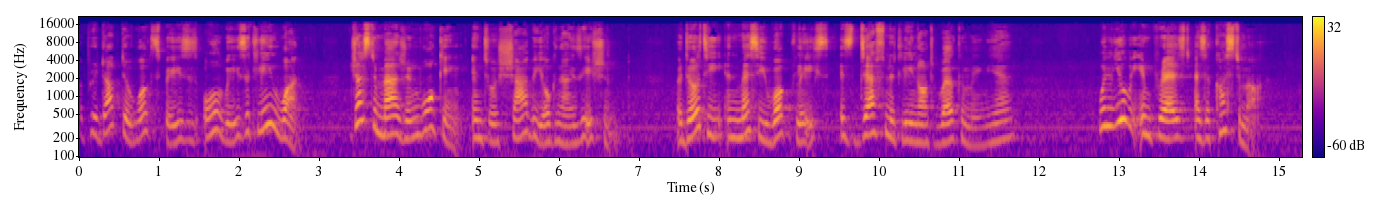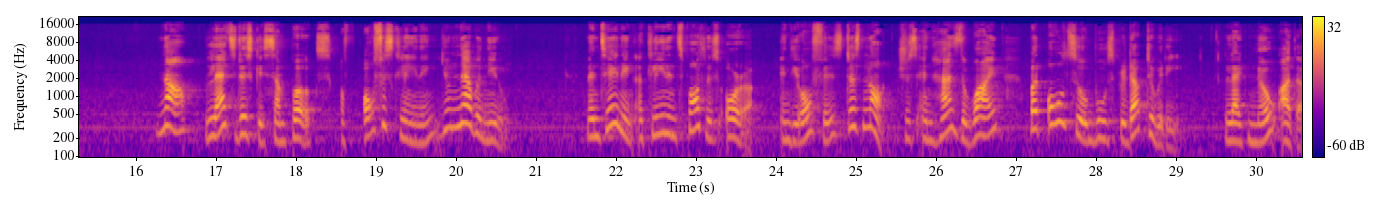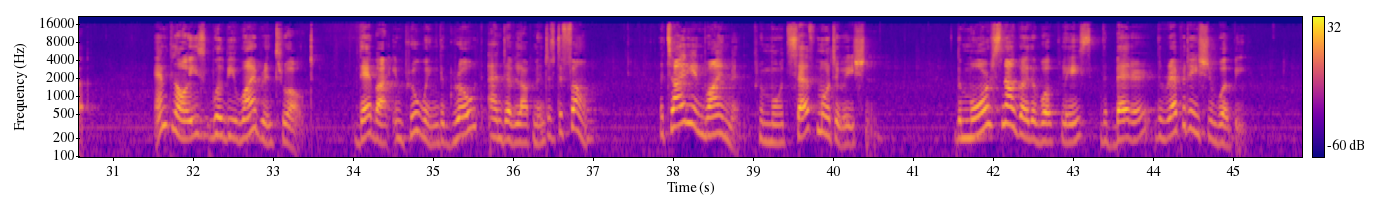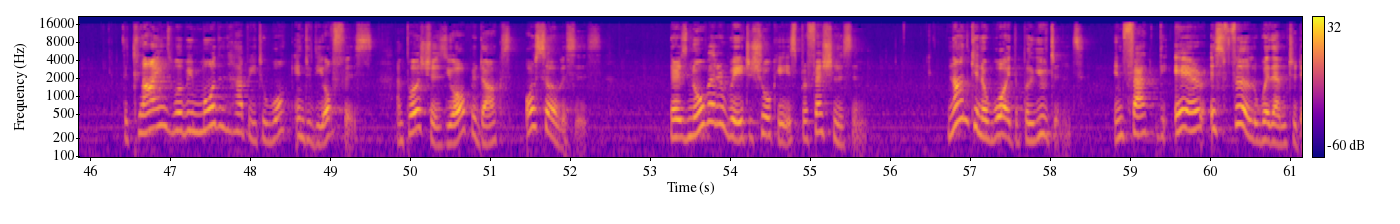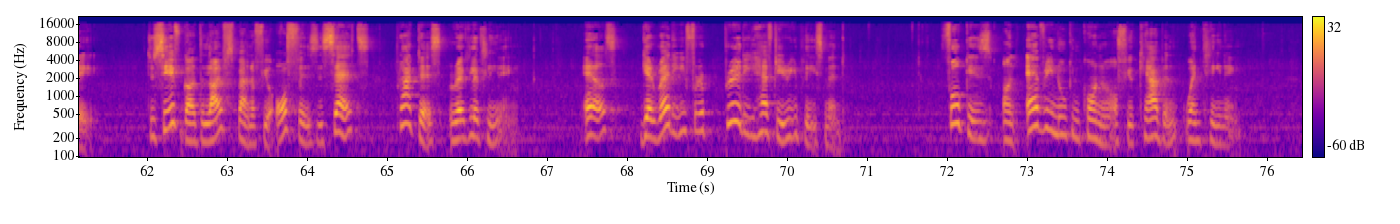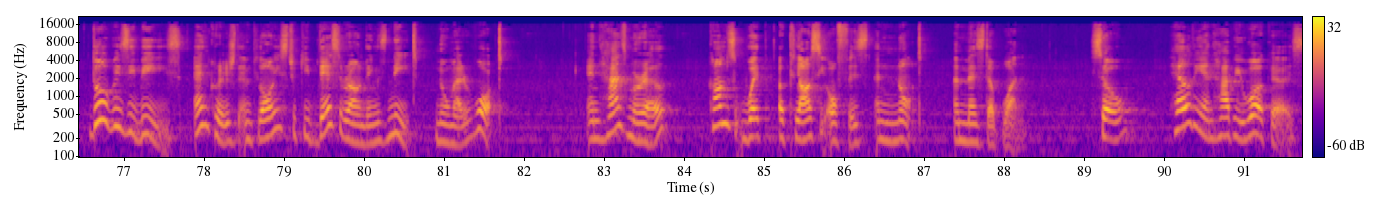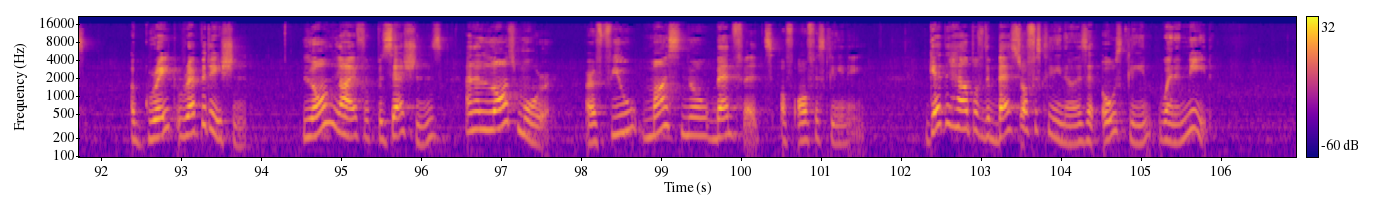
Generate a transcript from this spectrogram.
A productive workspace is always a clean one. Just imagine walking into a shabby organization. A dirty and messy workplace is definitely not welcoming, yeah? Will you be impressed as a customer? Now, let's discuss some perks of office cleaning you never knew. Maintaining a clean and spotless aura in the office does not just enhance the vibe but also boost productivity like no other. Employees will be vibrant throughout, thereby improving the growth and development of the firm. A tidy environment promotes self motivation. The more snugger the workplace, the better the reputation will be. The clients will be more than happy to walk into the office and purchase your products or services. There is no better way to showcase professionalism. None can avoid the pollutants, in fact, the air is filled with them today. To safeguard the lifespan of your office assets, practice regular cleaning. Else, get ready for a pretty hefty replacement. Focus on every nook and corner of your cabin when cleaning. Though busy bees encourage the employees to keep their surroundings neat no matter what. Enhanced morale comes with a classy office and not a messed up one. So, healthy and happy workers, a great reputation, long life of possessions, and a lot more are a few must know benefits of office cleaning. Get the help of the best office cleaners at O's Clean when in need.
